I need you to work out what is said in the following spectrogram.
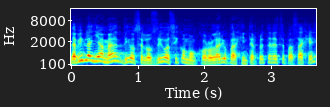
La Biblia llama, digo, se los digo así como corolario para que interpreten este pasaje,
